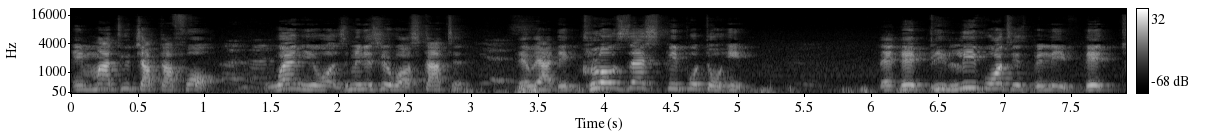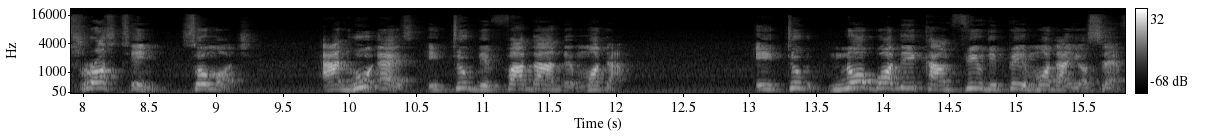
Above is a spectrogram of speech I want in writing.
in Matthew chapter 4 uh-huh. when he was, his ministry was started. Yes. They were the closest people to him. They, they believe what is believed. They trust him so much. And who else? He took the father and the mother. He took, nobody can feel the pain more than yourself.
